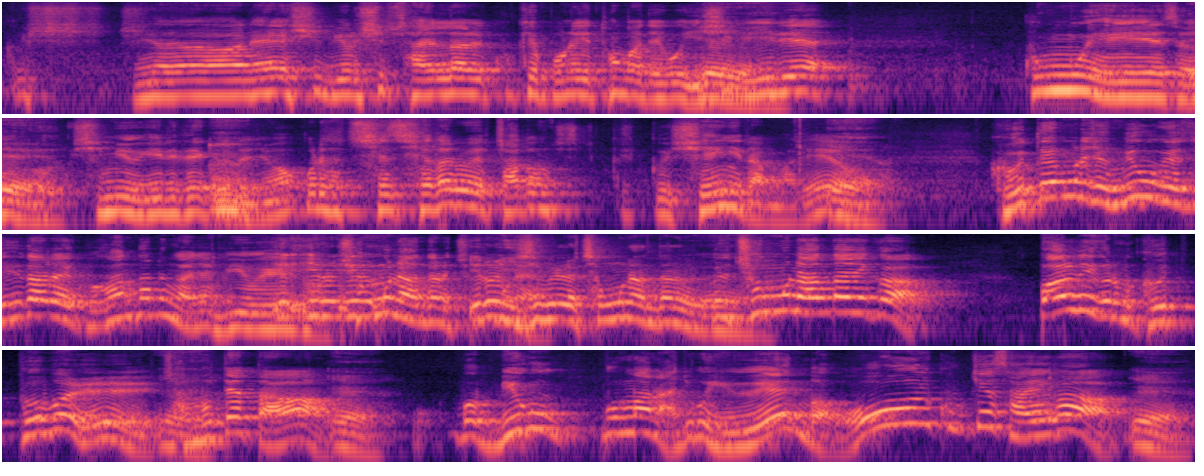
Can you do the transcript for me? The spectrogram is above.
그 시- 지난해 12월 14일 날 국회 본회의 통과되고 예, 22일에 국무회의에서 예. 그 심의 의결이 됐거든요. 그래서 세, 세달 후에 자동 시- 그 시행이란 말이에요. 예. 그것 때문에 지금 미국에서 이달에 그거 한다는 거 아니야? 미국에서 청문회 한다는 1월 청문회. 20일 날 청문회 한다는 거예요. 청문회 한다니까 빨리 그러면 그 법을 잘못됐다. 예. 뭐 미국뿐만 아니고 유엔 뭐온 국제 사회가 예.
